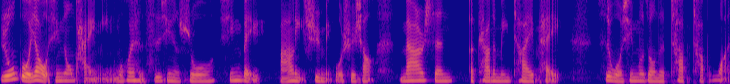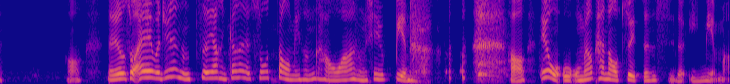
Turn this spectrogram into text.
如果要我心中排名，我会很私心的说，新北马里逊美国学校 Marison Academy Taipei 是我心目中的 top top one。好，那就是说，哎，我觉得怎么这样？你刚才说道明很好啊，怎么现在又变了？好，因为我我我们要看到最真实的一面嘛。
